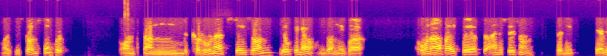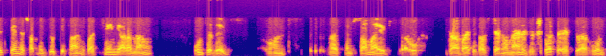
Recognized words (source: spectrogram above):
Das ist ganz simpel. Und dann die Corona-Saison, ja genau, und dann ich war ohne Arbeit für, eine Saison, wenn ich ehrlich bin, es hat mir gut getan. Ich war zehn Jahre lang unterwegs und weißt, im Sommer ich auch gearbeitet als General Manager, Sportdirektor und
